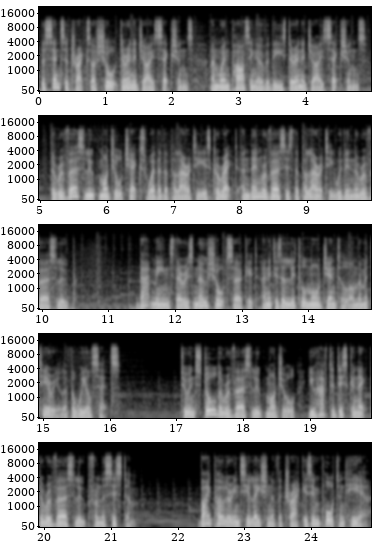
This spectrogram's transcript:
the sensor tracks are short de-energized sections, and when passing over these de-energized sections, the reverse loop module checks whether the polarity is correct and then reverses the polarity within the reverse loop. That means there is no short circuit and it is a little more gentle on the material of the wheel sets. To install the reverse loop module, you have to disconnect the reverse loop from the system. Bipolar insulation of the track is important here.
